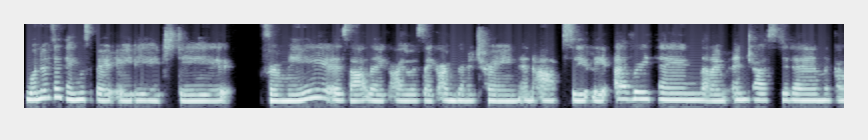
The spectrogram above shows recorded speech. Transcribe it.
One of the things about ADHD for me is that like I was like I'm going to train in absolutely everything that I'm interested in like I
